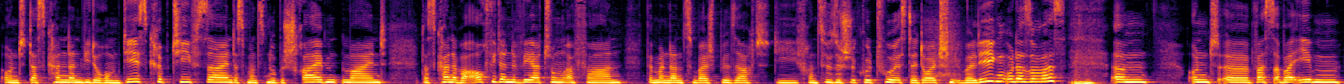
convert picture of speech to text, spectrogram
Und das kann dann wiederum deskriptiv sein, dass man es nur beschreibend meint. Das kann aber auch wieder eine Wertung erfahren, wenn man dann zum Beispiel sagt, die französische Kultur ist der deutschen überlegen oder sowas. Mhm. Ähm, und äh, was aber eben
